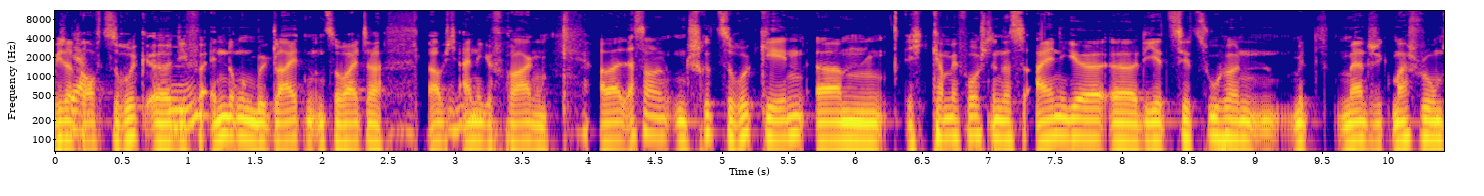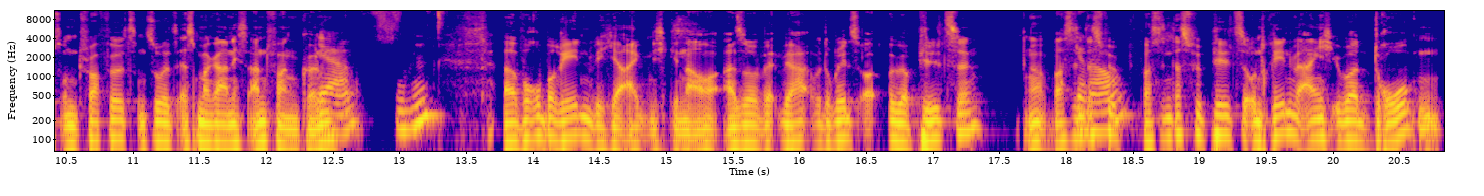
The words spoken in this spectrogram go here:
wieder ja. darauf zurück, äh, mhm. die Veränderungen begleiten und so weiter. Da habe ich mhm. einige Fragen. Aber lass noch einen Schritt zurückgehen. Ähm, ich kann mir vorstellen, dass einige, äh, die jetzt hier zuhören, mit Magic Mushrooms und Truffles und so jetzt erstmal gar nichts anfangen können. Ja. Mhm. Äh, worüber reden wir hier eigentlich genau? Also wir, du redest über Pilze. Ja, was, sind genau. das für, was sind das für Pilze? Und reden wir eigentlich über Drogen?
